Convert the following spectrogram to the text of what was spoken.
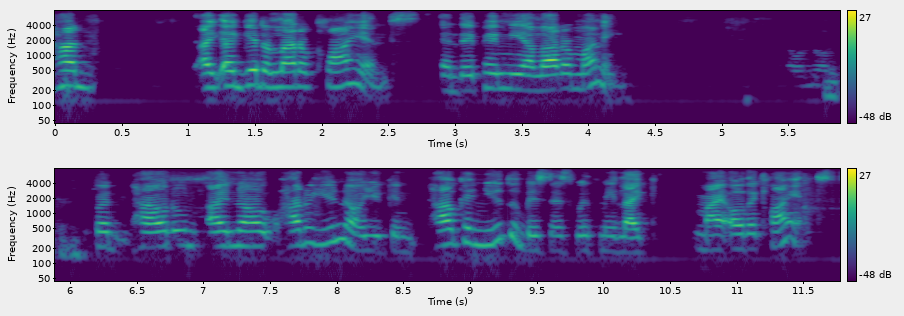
how, I, I get a lot of clients and they pay me a lot of money. okay. But how do I know, how do you know you can, how can you do business with me like my other clients?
